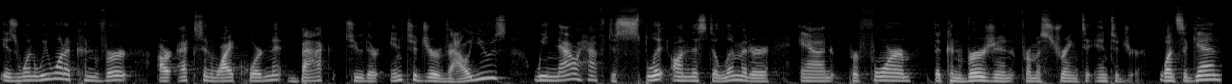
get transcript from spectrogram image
is when we want to convert our x and y coordinate back to their integer values, we now have to split on this delimiter and perform the conversion from a string to integer. Once again,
